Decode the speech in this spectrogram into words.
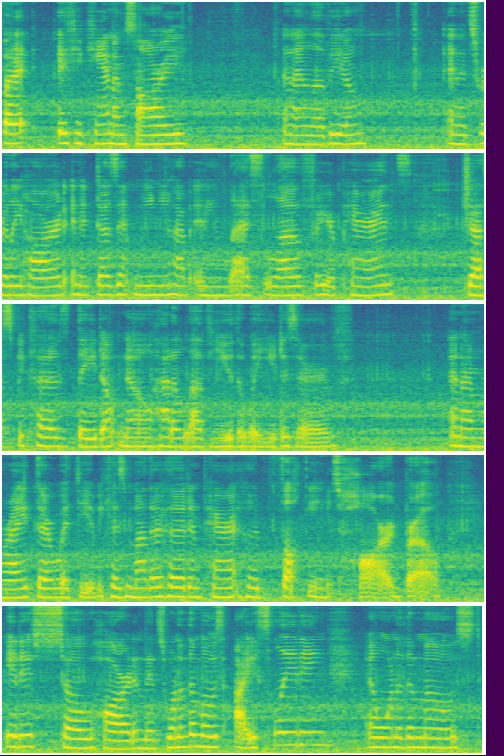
but if you can, I'm sorry. And I love you. And it's really hard. And it doesn't mean you have any less love for your parents just because they don't know how to love you the way you deserve. And I'm right there with you because motherhood and parenthood fucking is hard, bro. It is so hard. And it's one of the most isolating and one of the most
